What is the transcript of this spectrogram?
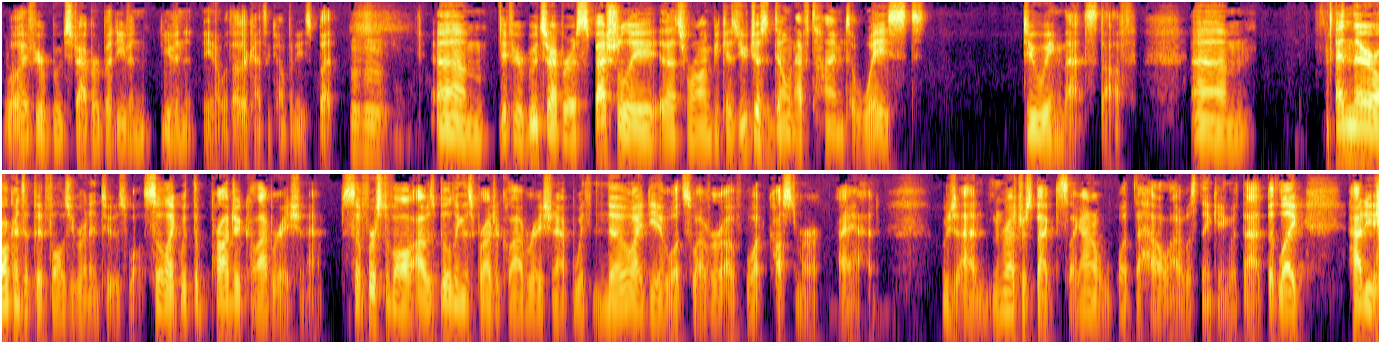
well, if you're a bootstrapper, but even even you know with other kinds of companies, but Mm-hmm. um, if you're a bootstrapper, especially, that's wrong because you just don't have time to waste doing that stuff. Um, and there are all kinds of pitfalls you run into as well. So, like with the project collaboration app. So, first of all, I was building this project collaboration app with no idea whatsoever of what customer I had. Which, I, in retrospect, it's like I don't know what the hell I was thinking with that. But like, how do you?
